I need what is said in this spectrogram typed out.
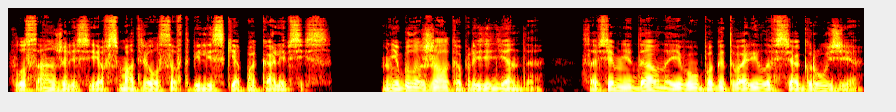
в Лос-Анджелесе, я всматривался в тбилисский апокалипсис. Мне было жалко президента. Совсем недавно его боготворила вся Грузия.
